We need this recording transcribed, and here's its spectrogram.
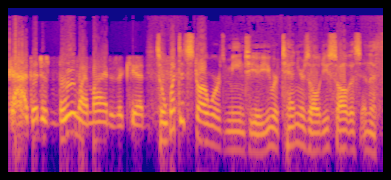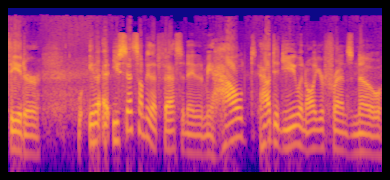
God, that just blew my mind as a kid. So, what did Star Wars mean to you? You were ten years old. You saw this in the theater. You know, you said something that fascinated me. How how did you and all your friends know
